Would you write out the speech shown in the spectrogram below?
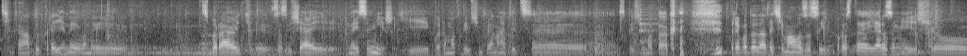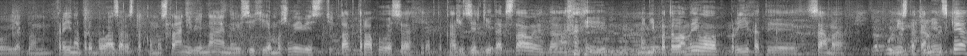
Чемпіонат України вони збирають е, зазвичай найсильніших. І перемогти в чемпіонаті це, скажімо так, треба додати чимало зусиль. Просто я розумію, що якби країна перебуває зараз в такому стані, війна, і не у всіх є можливість. Так трапилося, як то кажуть, зірки так стали. Да? І мені поталанило приїхати саме в місто Кам'янське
